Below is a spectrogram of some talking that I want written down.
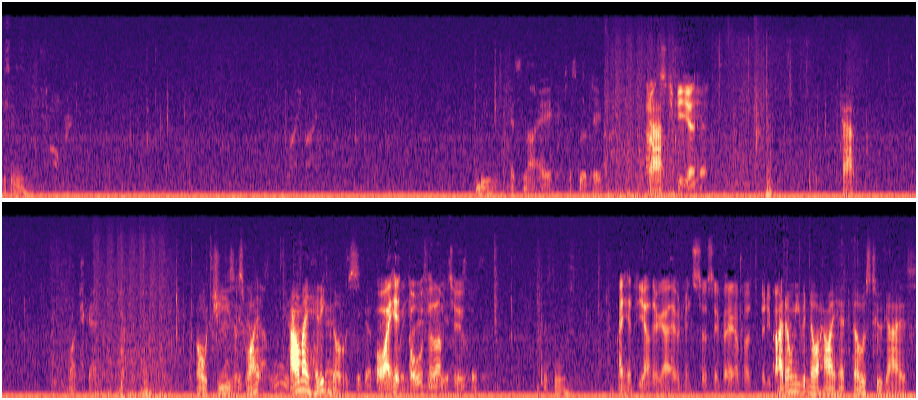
He's in. B. It's not A. Let's rotate. I don't see B yet. Cap. Okay. Oh Jesus, what? How am I hitting okay. those? Oh, I hit both of them too. this, this. Pistols. I hit the other guy. It would have been so sick if I got both Bitty I don't even know how I hit those two guys.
